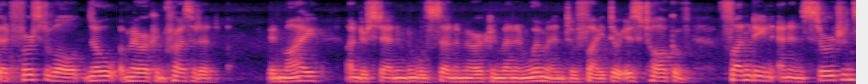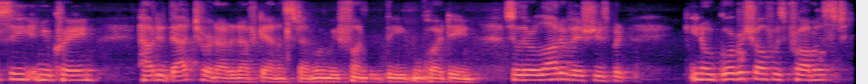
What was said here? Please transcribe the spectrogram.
that, first of all, no American president, in my understanding, will send American men and women to fight. There is talk of funding an insurgency in Ukraine. How did that turn out in Afghanistan when we funded the Mujahideen? So there are a lot of issues, but you know, Gorbachev was promised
